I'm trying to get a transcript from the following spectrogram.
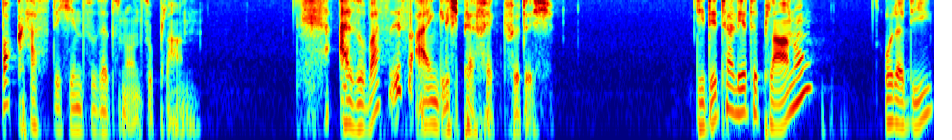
Bock hast, dich hinzusetzen und zu planen? Also was ist eigentlich perfekt für dich? Die detaillierte Planung oder die,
